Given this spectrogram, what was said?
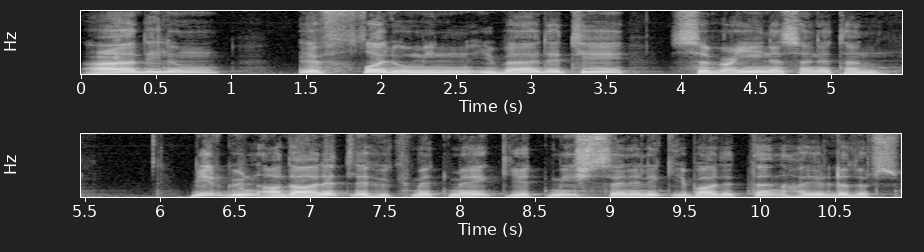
adilun efzalu min ibadeti seb'ine seneten. Bir gün adaletle hükmetmek 70 senelik ibadetten hayırlıdır.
